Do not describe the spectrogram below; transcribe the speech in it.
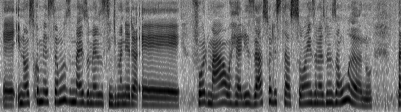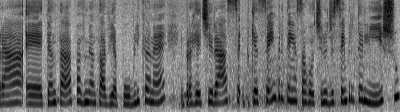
É, e nós começamos mais ou menos assim, de maneira é, formal, a realizar solicitações há mais ou menos há um ano, para é, tentar pavimentar a via pública, né? E para retirar, porque sempre tem essa rotina de sempre ter lixo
